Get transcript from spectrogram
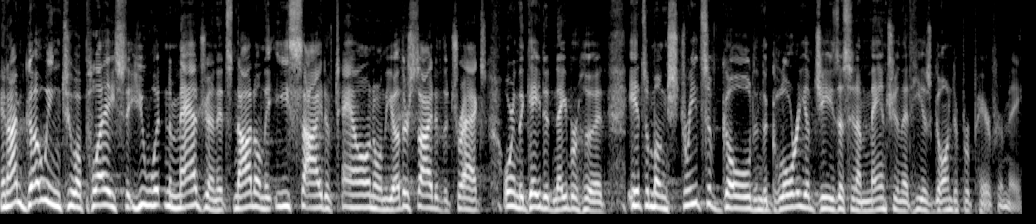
And I'm going to a place that you wouldn't imagine. It's not on the east side of town, on the other side of the tracks, or in the gated neighborhood. It's among streets of gold and the glory of Jesus in a mansion that He has gone to prepare for me.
